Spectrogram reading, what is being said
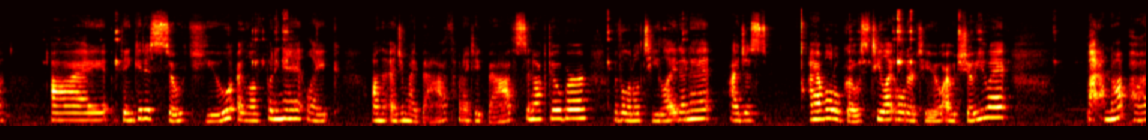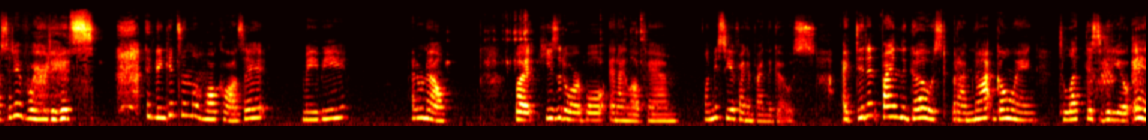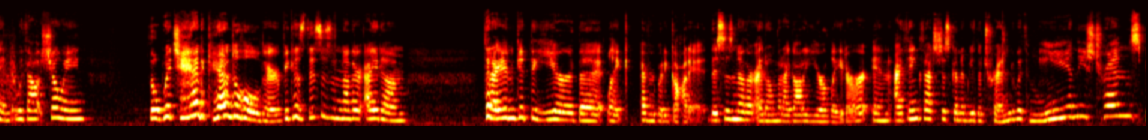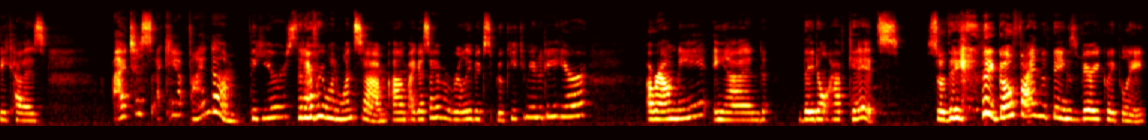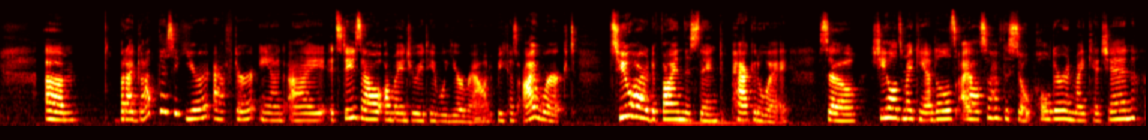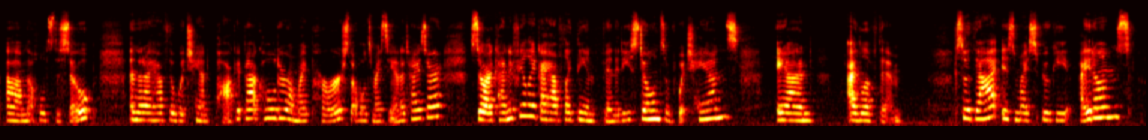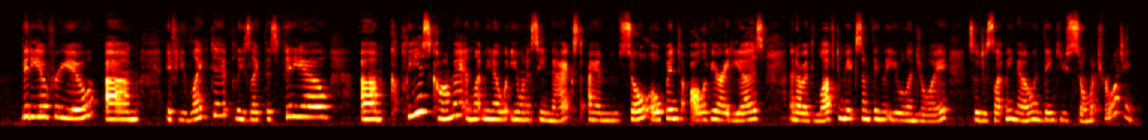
I think it is so cute. I love putting it like on the edge of my bath when I take baths in October with a little tea light in it. I just, I have a little ghost tea light holder too. I would show you it, but I'm not positive where it is. I think it's in the hall closet, maybe. I don't know. But he's adorable and I love him. Let me see if I can find the ghost. I didn't find the ghost, but I'm not going to let this video end without showing the witch hand candle holder because this is another item that I didn't get the year that like everybody got it. This is another item that I got a year later and I think that's just going to be the trend with me in these trends because I just, I can't find them the years that everyone wants them. Um, I guess I have a really big spooky community here around me and they don't have kids. So they, they go find the things very quickly. Um, but I got this a year after and I it stays out on my entryway table year round because I worked too hard to find this thing to pack it away. So she holds my candles. I also have the soap holder in my kitchen um, that holds the soap. And then I have the witch hand PocketBac holder on my purse that holds my sanitizer. So I kind of feel like I have like the infinity stones of witch hands and I love them. So that is my spooky items video for you. Um, if you liked it, please like this video. Um, please comment and let me know what you want to see next. I am so open to all of your ideas and I would love to make something that you will enjoy. So just let me know and thank you so much for watching.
